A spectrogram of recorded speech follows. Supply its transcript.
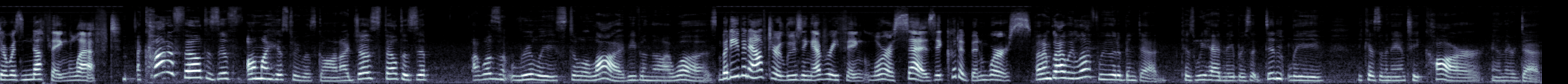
there was nothing left. I kind of felt as if all my history was gone. I just felt as if I wasn't really still alive, even though I was. But even after losing everything, Laura says it could have been worse. But I'm glad we left. We would have been dead because we had neighbors that didn't leave because of an antique car and they're dead.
